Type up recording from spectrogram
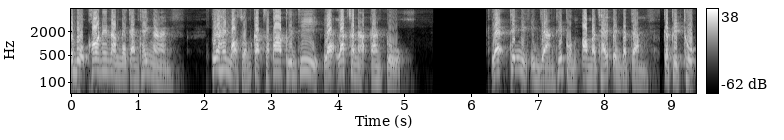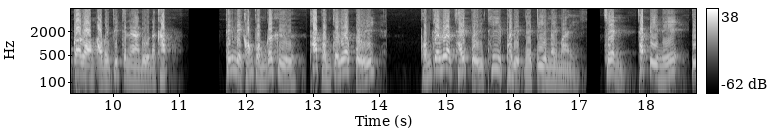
ระบุข้อแนะนำในการใช้งาน เพื่อให้เหมาะสมกับสภาพพื้นที่และลักษณะการปลูกและเทคนิคอีกอย่างที่ผมเอามาใช้เป็นประจำ จะผิดถูกก็ลองเอาไปพิจารณาดูนะครับ เทคนิคของผมก็คือ ถ้าผมจะเลือกปุ๋ย ผมจะเลือกใช้ปุ๋ยที่ผลิตในปีใหม่ ๆ เช่น ถ้าปีนี้ปี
